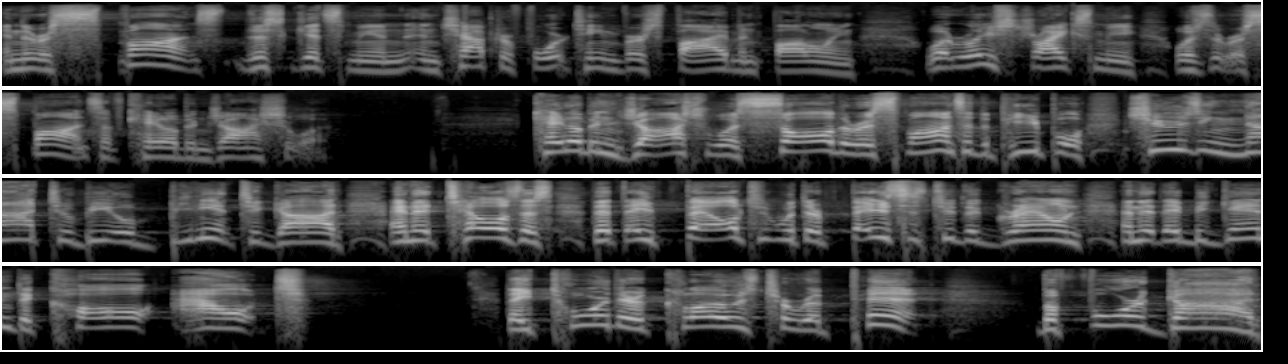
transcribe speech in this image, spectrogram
And the response, this gets me in, in chapter 14, verse 5 and following. What really strikes me was the response of Caleb and Joshua. Caleb and Joshua saw the response of the people choosing not to be obedient to God. And it tells us that they fell to, with their faces to the ground and that they began to call out. They tore their clothes to repent before God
